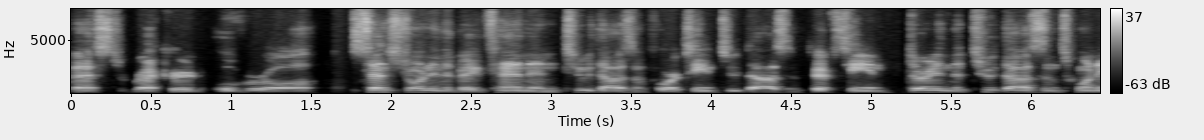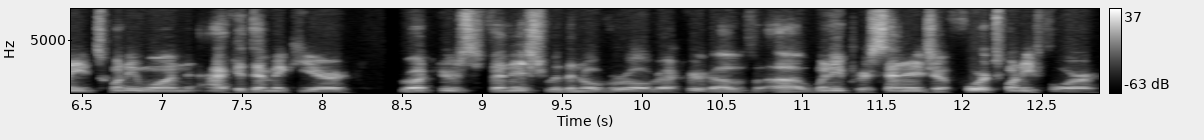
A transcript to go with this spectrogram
best record overall since joining the Big Ten in 2014 2015. During the 2020 21 academic year, Rutgers finished with an overall record of uh, winning percentage of 424.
